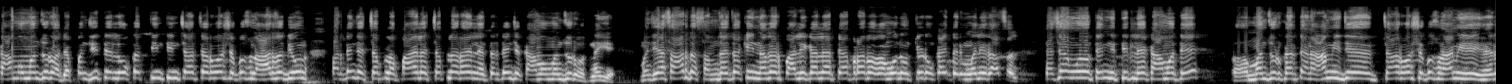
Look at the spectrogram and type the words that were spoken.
कामं मंजूर होत्या. पण जिथे लोक तीन तीन चार चार वर्षापासून अर्ज देऊन पर त्यांच्या चपला पायाला चपला राहिले नाही तर त्यांचे कामं मंजूर होत नाहीये. म्हणजे याचा अर्थ समजायचा की नगरपालिकेला त्या प्रभागामधून तिडून काहीतरी मलिद असेल. त्याच्यामुळे त्यांनी तिथले कामं ते मंजूर करताना आम्ही जे चार वर्षापासून आम्ही हेर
